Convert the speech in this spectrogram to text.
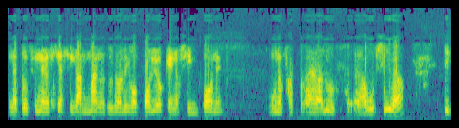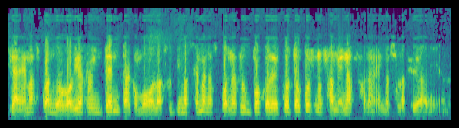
la producción de energía siga en manos de un oligopolio que nos impone una factura de la luz eh, abusiva y que además cuando el gobierno intenta, como las últimas semanas, ponerle un poco de coto, pues nos amenaza además a la ciudadanía. ¿no?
